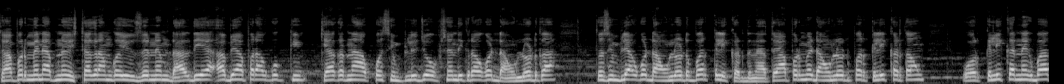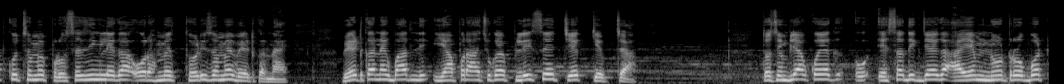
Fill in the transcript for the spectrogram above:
तो यहाँ पर मैंने अपने इंस्टाग्राम का यूज़र नेम डाल दिया अब यहाँ पर आपको क्या करना है? आपको सिंपली जो ऑप्शन दिख रहा होगा डाउनलोड का तो सिंपली आपको डाउनलोड पर क्लिक कर देना है। तो यहाँ पर मैं डाउनलोड पर क्लिक करता हूँ और क्लिक करने के बाद कुछ समय प्रोसेसिंग लेगा और हमें थोड़ी समय वेट करना है। वेट करने के बाद यहाँ पर आ चुका है प्लीज़ चेक कैप्चा तो सिंपली आपको एक ऐसा दिख जाएगा आई एम नोट रोबोट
